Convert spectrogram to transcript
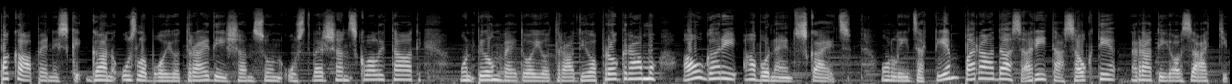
Pakāpeniski gan uzlabojot raidīšanas un uztveršanas kvalitāti un pilnveidojot radioprogrammu, aug arī abonentu skaits, un līdz ar tiem parādās arī tā sauktie radiozaķi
